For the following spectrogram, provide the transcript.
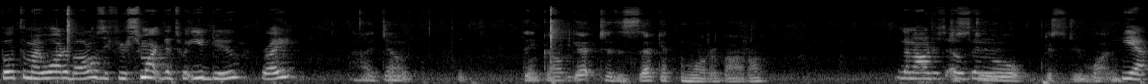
both of my water bottles. If you're smart, that's what you do, right? I don't think I'll get to the second water bottle. Then I'll just, Just open. do, just do one. Yeah.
